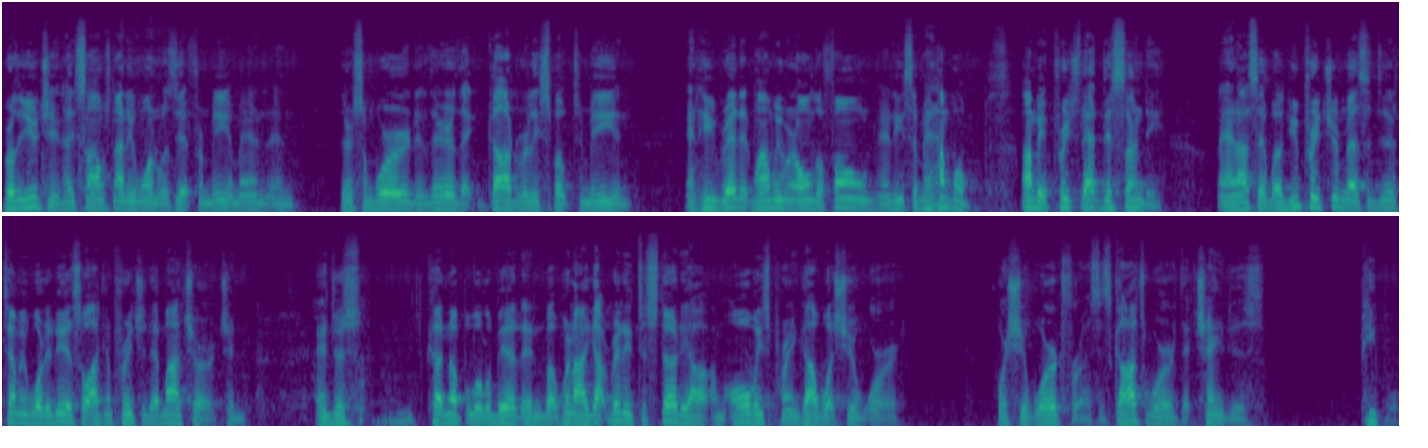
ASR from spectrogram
Brother Eugene, hey, Psalms 91 was it for me, man, and there's some word in there that God really spoke to me, and and he read it while we were on the phone, and he said, man, I'm gonna, I'm gonna preach that this Sunday. And I said, well, you preach your message and tell me what it is so I can preach it at my church, and and just cutting up a little bit. And but when I got ready to study, I, I'm always praying, God, what's your word? What's your word for us? It's God's word that changes people.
